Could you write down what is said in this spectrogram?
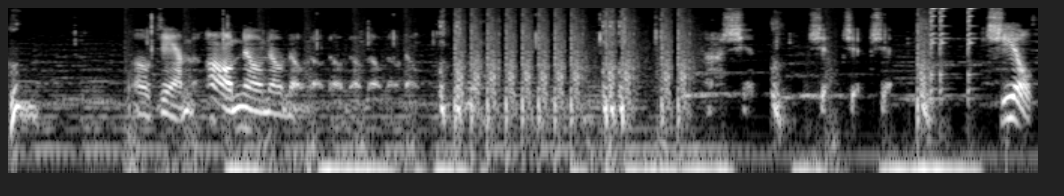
Oh, damn. Oh, no, no, no, no, no, no, no, no, no. Ah, shit. Shit, shit, shit. Shield!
